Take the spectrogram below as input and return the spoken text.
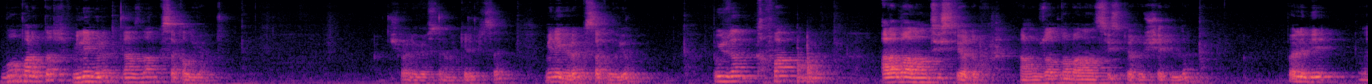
Bu aparatlar mile göre biraz daha kısa kalıyor. Şöyle göstermek gerekirse. Mile göre kısa kalıyor. Bu yüzden kafa ara bağlantı istiyordu. Yani uzatma bağlantısı istiyordu şu şekilde. Böyle bir e,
